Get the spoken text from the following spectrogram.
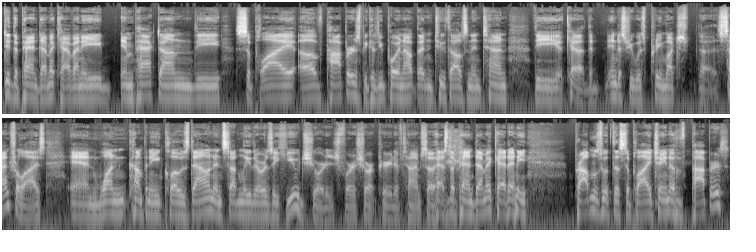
Did the pandemic have any impact on the supply of poppers? Because you point out that in 2010, the uh, the industry was pretty much uh, centralized, and one company closed down, and suddenly there was a huge shortage for a short period of time. So, has the pandemic had any problems with the supply chain of poppers?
